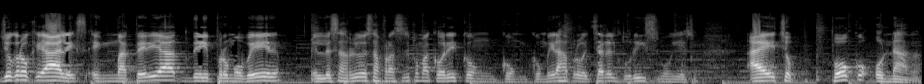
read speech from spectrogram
yo creo que Alex, en materia de promover el desarrollo de San Francisco Macorís con, con, con miras a aprovechar el turismo y eso, ha hecho poco o nada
